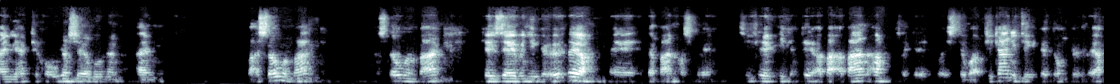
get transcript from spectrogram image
and you had to hold yourself on it. And but I still went back. I still went back because uh, when you get out there, uh, the banter's great. So if you, you can take a bit of banter, it's like place to work. If you can't take it, don't go there.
